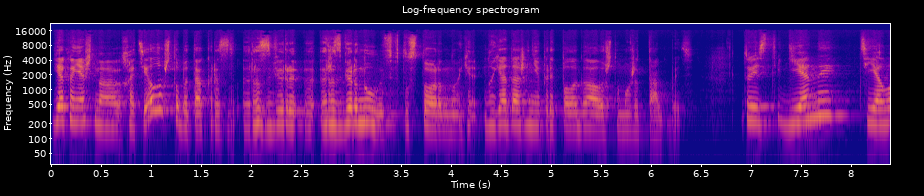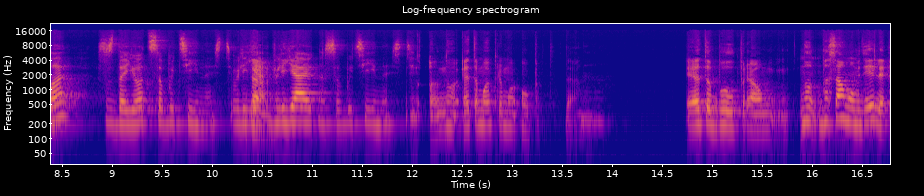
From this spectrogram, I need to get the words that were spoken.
я, конечно, хотела, чтобы так раз, развер, развернулось в ту сторону, но я даже не предполагала, что может так быть. То есть гены тела создает событийность, влия... да. влияют на событийность. Ну, это мой прямой опыт, да. Mm. Это был прям, ну, на самом деле,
